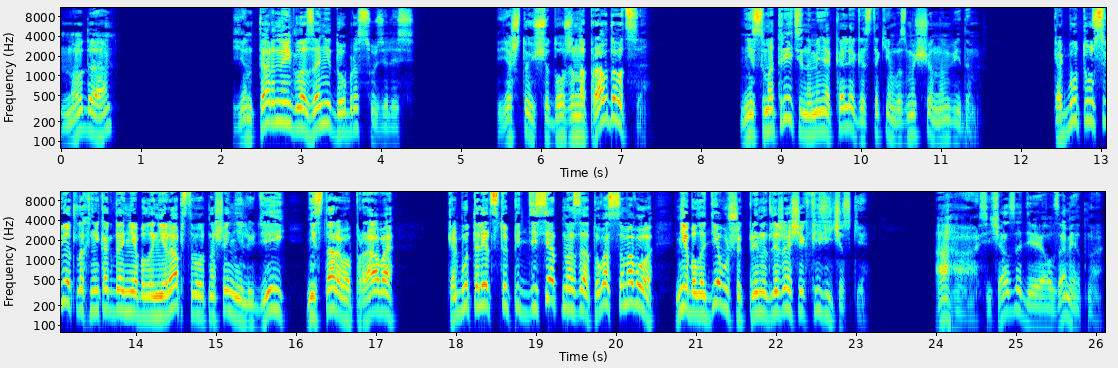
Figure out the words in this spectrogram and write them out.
Ну да. Янтарные глаза недобро сузились. Я что, еще должен оправдываться? Не смотрите на меня, коллега, с таким возмущенным видом. Как будто у светлых никогда не было ни рабства в отношении людей, ни старого права, как будто лет сто пятьдесят назад у вас самого не было девушек, принадлежащих физически. Ага, сейчас задел, заметно.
